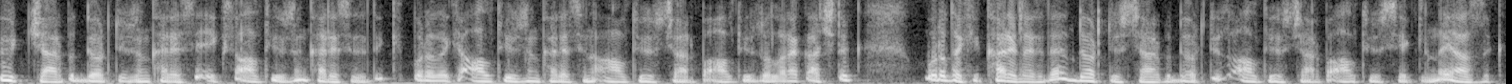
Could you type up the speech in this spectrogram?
3 çarpı 400'ün karesi eksi 600'ün karesi dedik. Buradaki 600'ün karesini 600 çarpı 600 olarak açtık. Buradaki kareleri de 400 çarpı 400, 600 çarpı 600 şeklinde yazdık.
